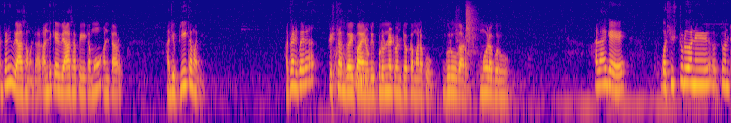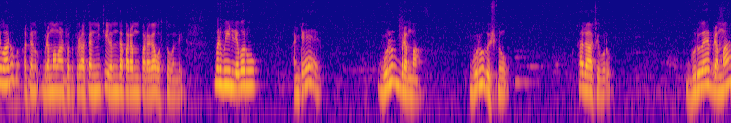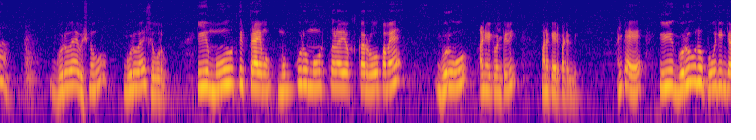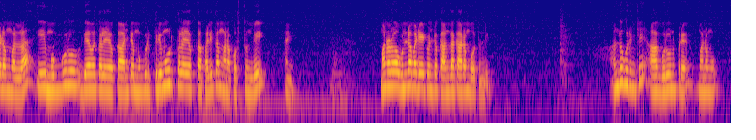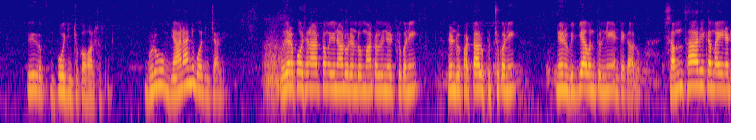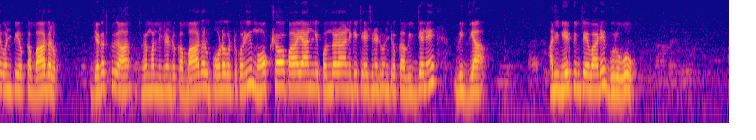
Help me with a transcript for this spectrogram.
అతని వ్యాసం అంటారు. అందుకే వ్యాసపీఠము అంటారు. అది పీఠం అది. అతని పేరు కృష్ణద్వైపాయనుడు. ఇప్పుడు ఉన్నటువంటి ఒక మనకు గురువు గారు మూల గురువు. అలాగే వశిష్ఠుడు అనేటువంటి వాడు అతను బ్రహ్మ మనసపుత్రుడు అతని నుంచి ఇదంతా పరంపరగా వస్తూ ఉంది. మరి వీళ్ళు ఎవరు అంటే గురు బ్రహ్మ గురు విష్ణు సదాశివుడు. గురువే బ్రహ్మ గురువే విష్ణువు గురువే శివుడు. ఈ మూర్తిత్రయము ముగ్గురు మూర్తుల యొక్క రూపమే గురువు అనేటువంటిది మనకు ఏర్పడింది. అంటే ఈ గురువును పూజించడం వల్ల ఈ ముగ్గురు దేవతల యొక్క అంటే ముగ్గురు త్రిమూర్తుల యొక్క ఫలితం మనకు వస్తుంది అని. మనలో ఉండబడేటువంటి ఒక అంధకారం పోతుంది. అందు గురించి ఆ గురువును ప్రే మనము పూజించుకోవాల్సి వస్తుంది. గురువు జ్ఞానాన్ని బోధించాలి. ఉదర పోషణార్థం ఈనాడు రెండు మాటలు నేర్చుకొని రెండు పట్టాలు పుచ్చుకొని నేను విద్యావంతుణ్ణి అంటే కాదు. సంసారికమైనటువంటి యొక్క బాధలు జగత్తు సంబంధించినటువంటి బాధలు పోడగొట్టుకొని మోక్షోపాయాన్ని పొందడానికి చేసినటువంటి ఒక విద్యనే విద్య. అది నేర్పించేవాడే గురువు.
